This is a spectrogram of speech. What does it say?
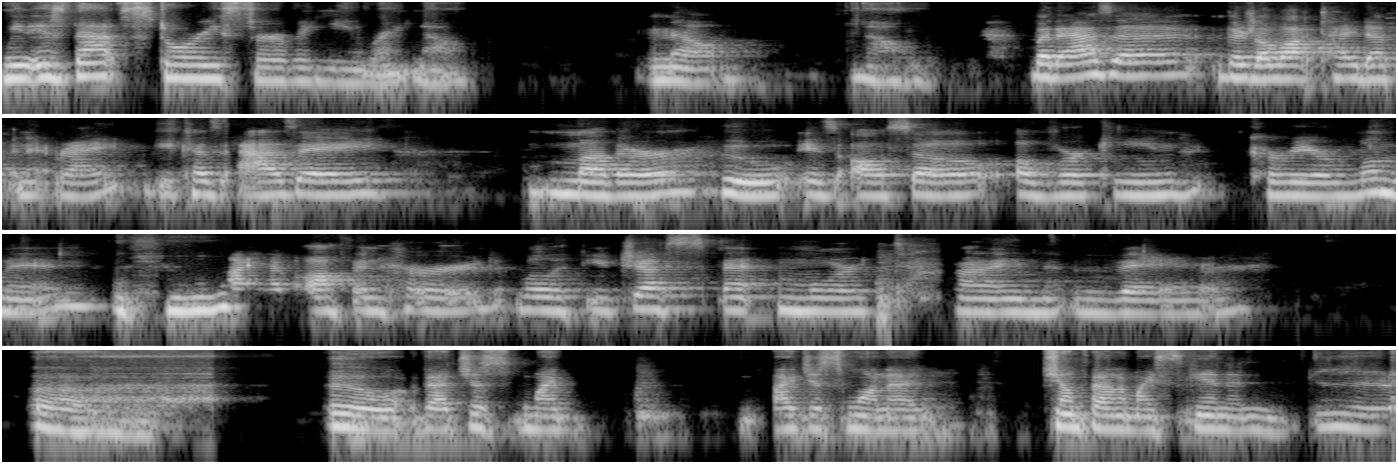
mean, is that story serving you right now? No. No. But as a, there's a lot tied up in it, right? Because as a mother who is also a working career woman, mm-hmm. I have often heard, well, if you just spent more time there, uh, oh, that just my, I just want to jump out of my skin and,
